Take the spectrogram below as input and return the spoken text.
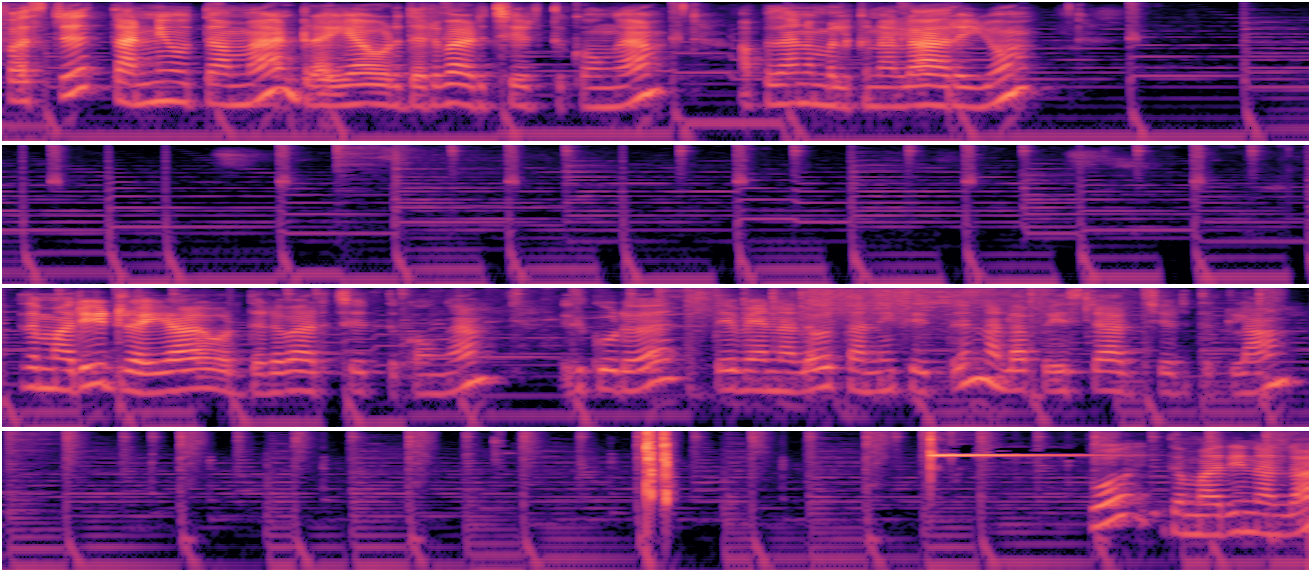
ஃபஸ்ட்டு தண்ணி ஊற்றாமல் ட்ரையாக ஒரு தடவை அடித்து எடுத்துக்கோங்க. அப்போ தான் நம்மளுக்கு நல்லா அரையும். இது மாதிரி ட்ரையாக ஒரு தடவை அரைச்சி எடுத்துக்கோங்க. இது கூட தேவையான அளவு தண்ணி சேர்த்து நல்லா பேஸ்ட்டாக அரைச்சி எடுத்துக்கலாம். இப்போது இந்த மாதிரி நல்லா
